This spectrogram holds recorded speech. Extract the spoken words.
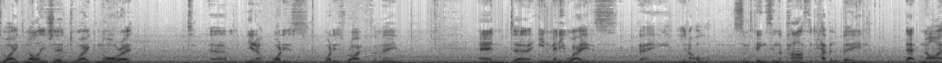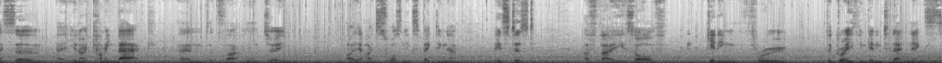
do I acknowledge it? Do I ignore it? Um, you know, what is what is right for me? And uh, in many ways, they, you know, some things in the past that haven't been that nice, uh, you know, coming back, and it's like, oh, gee, I, I just wasn't expecting that. It's just a phase of getting through the grief and getting to that next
